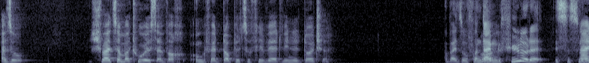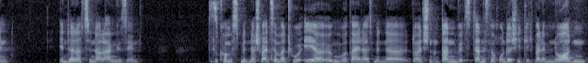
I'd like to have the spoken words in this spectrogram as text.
Also, Schweizer Matur ist einfach ungefähr doppelt so viel wert wie eine deutsche. Aber also von Oh. deinem Gefühl oder ist es so? Nein, international angesehen. Du kommst mit einer Schweizer Matur eher irgendwo rein als mit einer deutschen und dann wird's, dann ist noch unterschiedlich, weil im Norden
